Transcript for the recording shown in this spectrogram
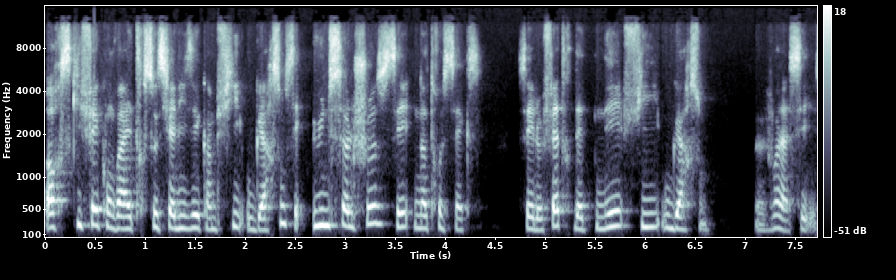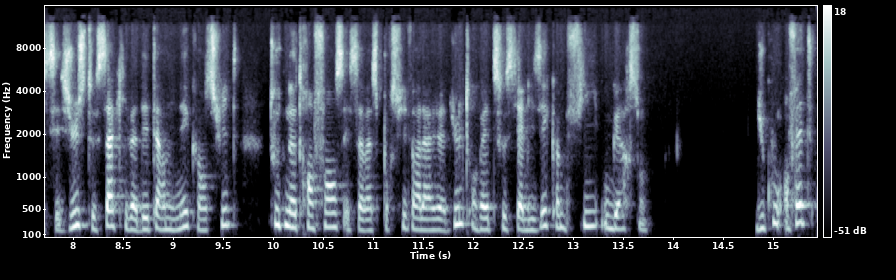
Or, ce qui fait qu'on va être socialisé comme fille ou garçon, c'est une seule chose, c'est notre sexe. C'est le fait d'être né fille ou garçon. Euh, voilà, c'est juste ça qui va déterminer qu'ensuite, toute notre enfance, et ça va se poursuivre à l'âge adulte, on va être socialisé comme fille ou garçon. Du coup, en fait,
